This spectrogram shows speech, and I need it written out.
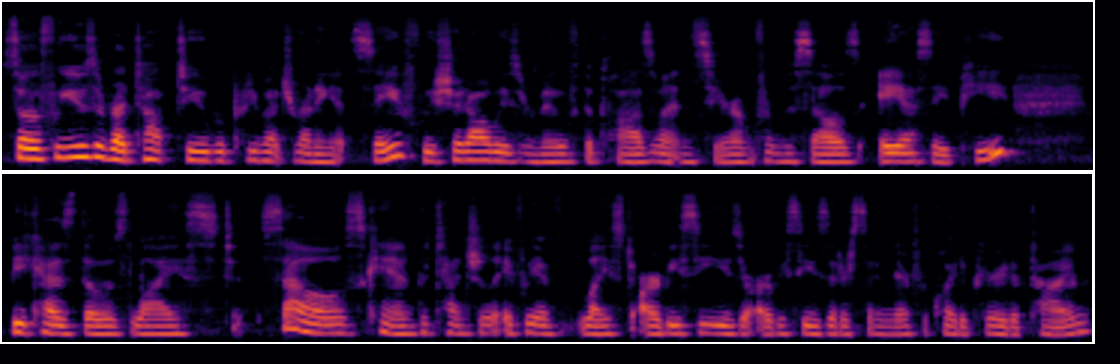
So if we use a red top tube, we're pretty much running it safe. We should always remove the plasma and serum from the cells ASAP because those lysed cells can potentially, if we have lysed RBCs or RBCs that are sitting there for quite a period of time,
